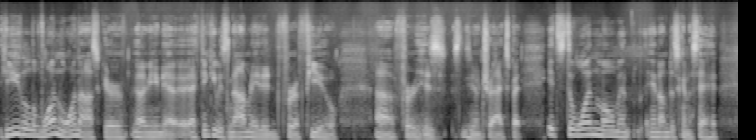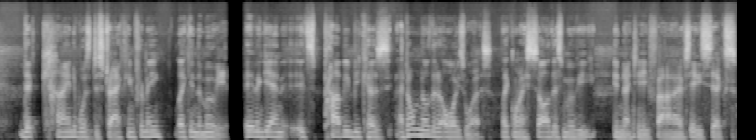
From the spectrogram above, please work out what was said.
He won one Oscar. I mean, uh, I think he was nominated for a few uh, for his you know tracks, but it's the one moment, and I'm just going to say it, that kind of was distracting for me, like in the movie. And again, it's probably because I don't know that it always was. Like when I saw this movie in 1985, 86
